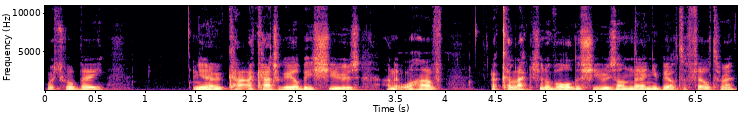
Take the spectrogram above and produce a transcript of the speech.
which will be, you know, a category will be shoes, and it will have a collection of all the shoes on there, and you'll be able to filter it.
